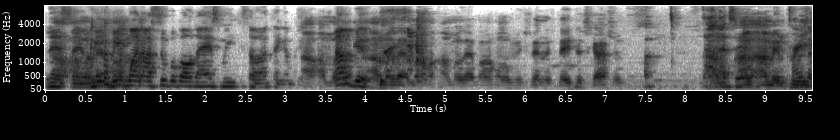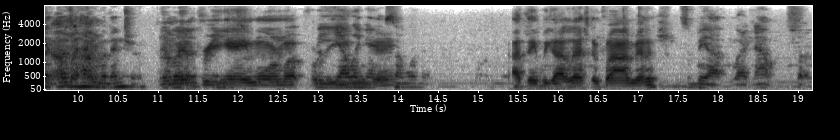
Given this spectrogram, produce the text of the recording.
Listen, I'm we, gonna- we won our Super Bowl last week, so I think I'm good. I'm, I'm good. I'm gonna let my. I'm gonna let my homies finish their discussion. Nah, that's I'm, it. I'm, I'm in That pre. was a, that was a heck I'm, of an intro. I'm in pre-game warm up for Be the yelling at game. someone. I think we got less than five minutes. This would be out right now. So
